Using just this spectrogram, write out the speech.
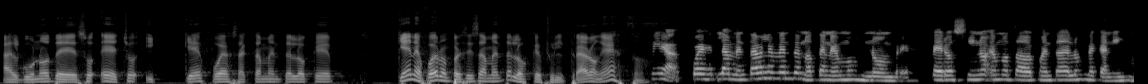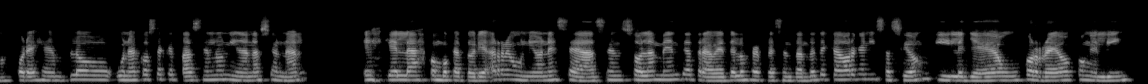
algunos de esos hechos y qué fue exactamente lo que... ¿Quiénes fueron precisamente los que filtraron esto? Mira, pues lamentablemente no tenemos nombres, pero sí nos hemos dado cuenta de los mecanismos. Por ejemplo, una cosa que pasa en la unidad nacional es que las convocatorias a reuniones se hacen solamente a través de los representantes de cada organización y le llega un correo con el link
